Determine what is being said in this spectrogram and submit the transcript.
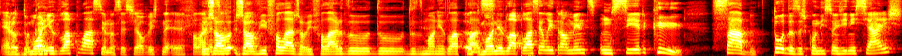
Era o demónio de Laplace. Eu não sei se já ouviste eh, falar Eu nessa já, já ouvi falar, já ouvi falar do, do, do demónio de O Laplace. demónio de Laplace é literalmente um ser que sabe todas as condições iniciais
